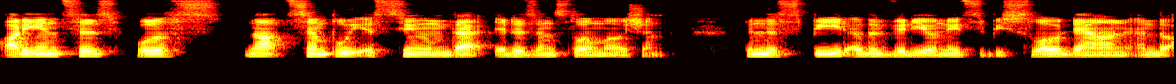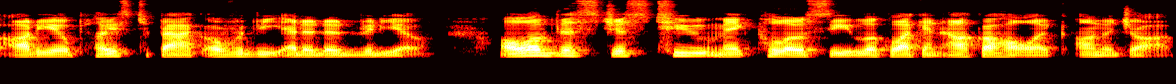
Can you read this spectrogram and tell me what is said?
Audiences will not simply assume that it is in slow motion. Then the speed of the video needs to be slowed down and the audio placed back over the edited video. All of this just to make Pelosi look like an alcoholic on the job.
